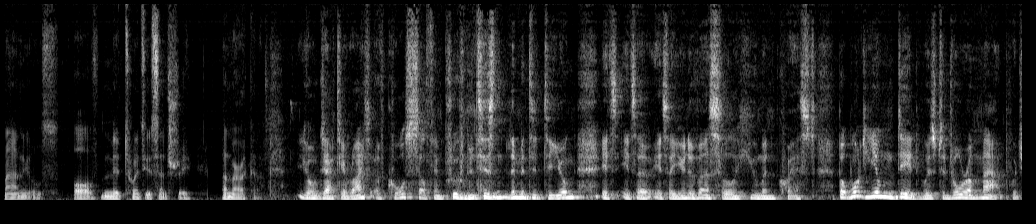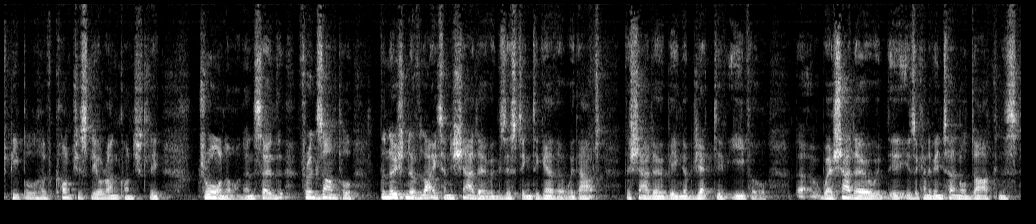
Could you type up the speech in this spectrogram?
manuals of mid 20th century America. You're exactly right. Of course, self improvement isn't limited to Jung. It's it's a it's a universal human quest. But what Jung did was to draw a map which people have consciously or unconsciously drawn on. And so, the, for example, the notion of light and shadow existing together without the shadow being objective evil, uh, where shadow is a kind of internal darkness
